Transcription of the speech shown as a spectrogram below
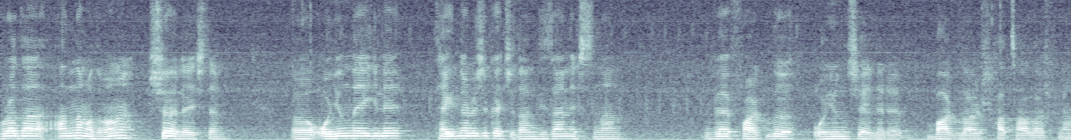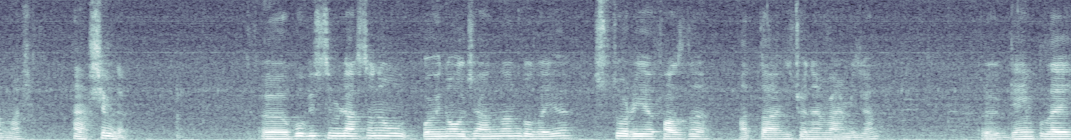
burada anlamadım ama şöyle işte e, oyunla ilgili teknolojik açıdan, dizayn açısından ve farklı oyun şeyleri, bug'lar, hatalar falan var. Ha şimdi e, bu bir simülasyon oyunu olacağından dolayı story'e fazla hatta hiç önem vermeyeceğim. E, gameplay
